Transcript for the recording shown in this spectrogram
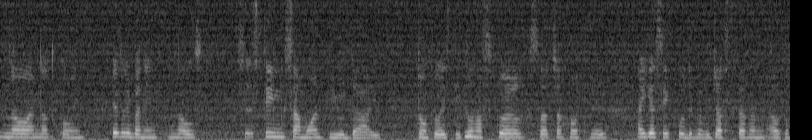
No, I'm not going. Everybody knows. S- sting someone, you die. Don't waste it on a squirrel, such a hothead. I guess he could have just gotten out of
